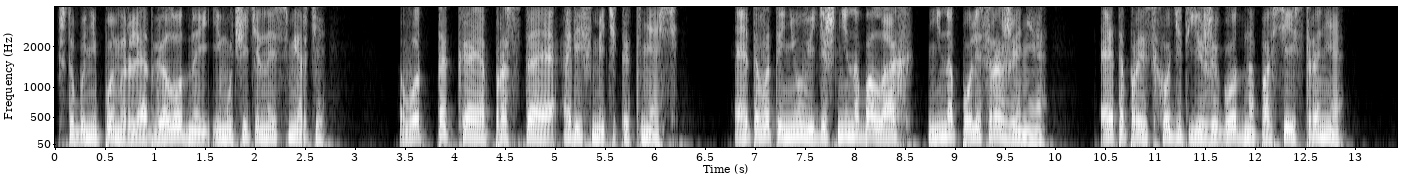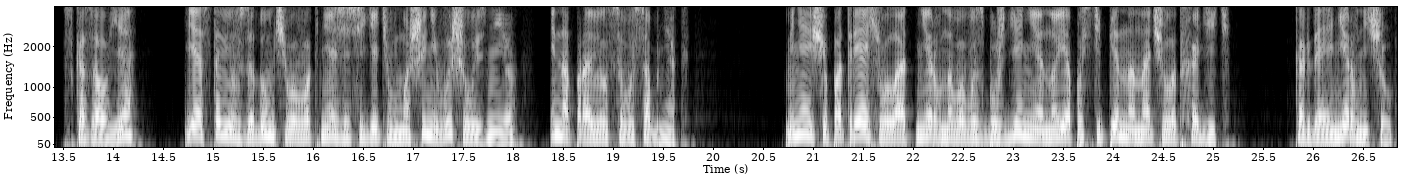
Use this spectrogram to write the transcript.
чтобы не померли от голодной и мучительной смерти – вот такая простая арифметика, князь. Этого ты не увидишь ни на балах, ни на поле сражения. Это происходит ежегодно по всей стране», — сказал я, и, оставив задумчивого князя сидеть в машине, вышел из нее и направился в особняк. Меня еще потряхивало от нервного возбуждения, но я постепенно начал отходить. Когда я нервничал,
